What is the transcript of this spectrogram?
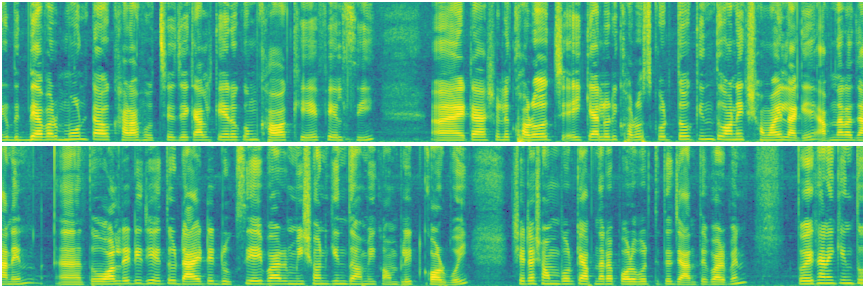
একদিক দিয়ে আবার মনটাও খারাপ হচ্ছে যে কালকে এরকম খাওয়া খেয়ে ফেলছি। এটা আসলে খরচ, এই ক্যালোরি খরচ করতেও কিন্তু অনেক সময় লাগে, আপনারা জানেন। তো অলরেডি যেহেতু ডায়েটে ঢুকছি, এইবার মিশন কিন্তু আমি কমপ্লিট করবই, সেটা সম্পর্কে আপনারা পরবর্তীতে জানতে পারবেন। তো এখানে কিন্তু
